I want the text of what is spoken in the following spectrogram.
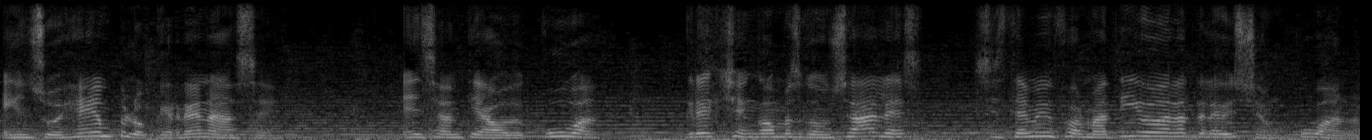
en su ejemplo que renace. En Santiago de Cuba, Gretchen Gómez González, Sistema Informativo de la Televisión Cubana.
